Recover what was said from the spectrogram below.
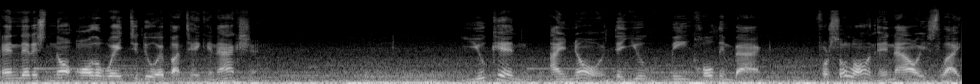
And there is all the way to do it by taking action. You can, I know that you've been holding back for so long and now it's like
